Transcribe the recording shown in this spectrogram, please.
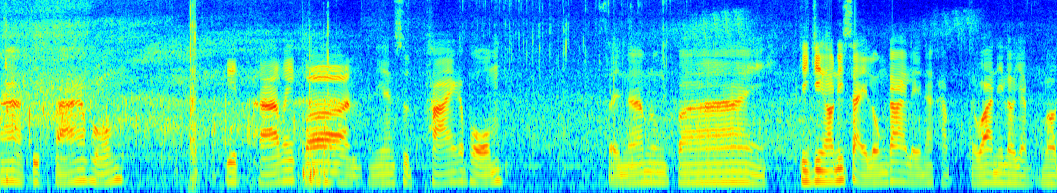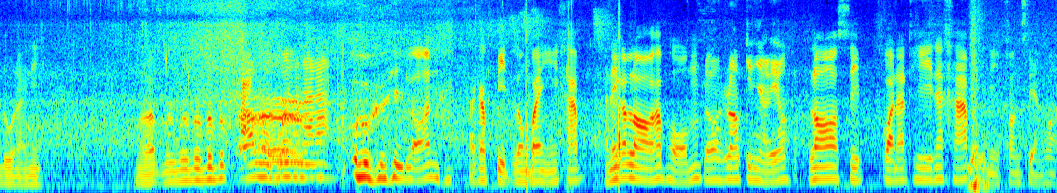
มาปิดฝาครับผม ปิดฝาไว้ก่อน อันนี้อันสุดท้ายครับผม ใส่น้ำลงไป จริงๆ เอานี่ใส่ลงได้เลยนะครับ แต่ว่านี่เราอยากรอดูหน่อยนี่เออบึ๊บบึ๊บบึ๊บบึ๊บบึ๊บเอาลงไว้ขนาดละอุ้ยร้อน แล้วก็ปิดลงไปอย่างนี้ครับ อันนี้ก็รอครับผม รอรอกินอย่างเดียว รอสิบกว่านาทีนะครับ นี่ฟังเสียงพอ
